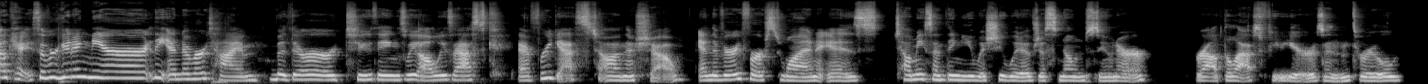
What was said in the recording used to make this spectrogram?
okay, so we're getting near the end of our time, but there are two things we always ask every guest on this show. And the very first one is tell me something you wish you would have just known sooner throughout the last few years and through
